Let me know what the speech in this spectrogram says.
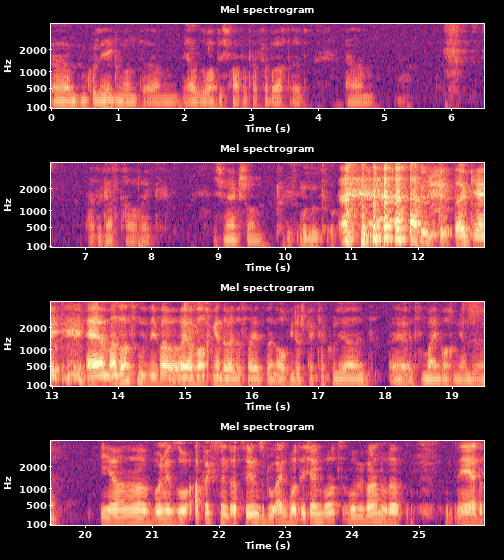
ähm, mit einem Kollegen und ähm, ja, so habe ich Vatertag verbracht halt. Ähm. Also ganz traurig. Ich merke schon. Ganz monoton. okay. Ähm, ansonsten, wie war euer Wochenende? Weil das war jetzt dann auch wieder spektakulär als, äh, als mein Wochenende. Ja, wollen wir so abwechselnd erzählen, so du ein Wort, ich ein Wort, wo wir waren? Oder. Nee, also.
